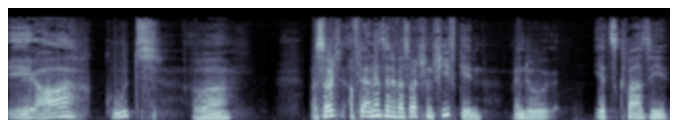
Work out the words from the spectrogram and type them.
Ja, gut, aber was sollte, auf der anderen Seite, was soll schon schiefgehen, wenn du jetzt quasi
